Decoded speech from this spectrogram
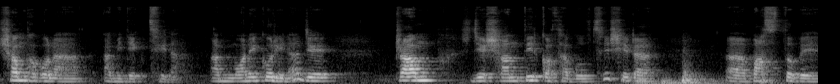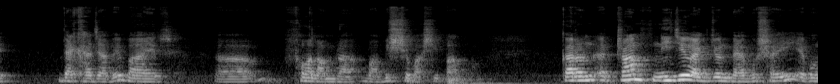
সম্ভাবনা আমি দেখছি না। আমি মনে করি না যে ট্রাম্প যে শান্তির কথা বলছে সেটা বাস্তবে দেখা যাবে বা এর ফল আমরা বা বিশ্ববাসী পাব। কারণ ট্রাম্প নিজেও একজন ব্যবসায়ী এবং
